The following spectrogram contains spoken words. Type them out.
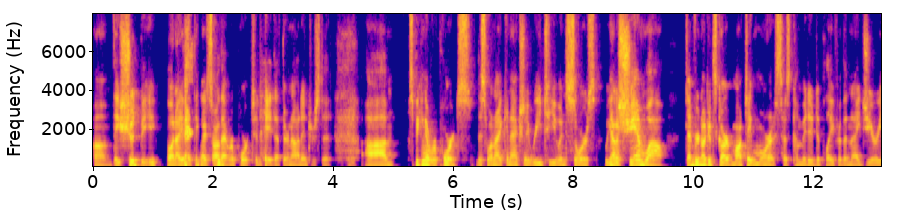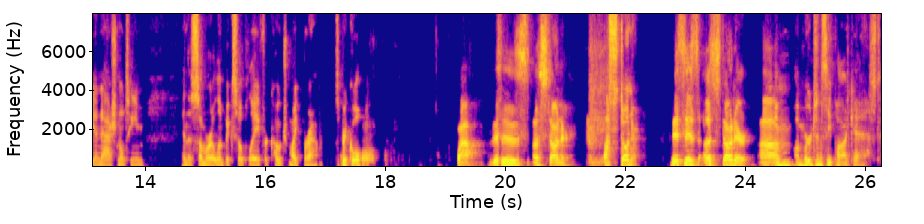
Um, they should be, but I, I think I saw that report today that they're not interested. Um, speaking of reports, this one I can actually read to you in source. We got a sham wow. Denver Nuggets guard Monte Morris has committed to play for the Nigeria national team in the Summer Olympics. He'll play for Coach Mike Brown. It's pretty cool. Wow, this is a stunner. A stunner. This is a stunner. Um, um emergency podcast.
